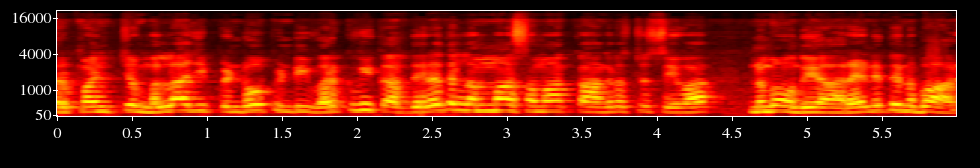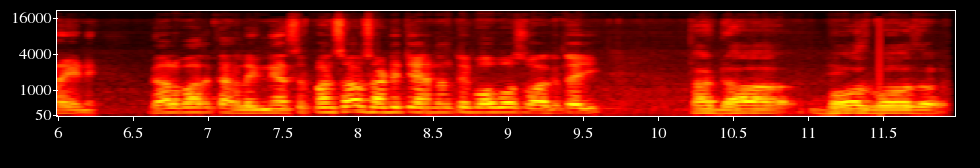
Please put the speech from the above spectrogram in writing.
ਸਰਪੰਚ ਮੱਲਾ ਜੀ ਪਿੰਡੋ ਪਿੰਡੀ ਵਰਕ ਵੀ ਕਰਦੇ ਰਹੇ ਤੇ ਲੰਮਾ ਸਮਾਂ ਕਾਂਗਰਸ 'ਚ ਸੇਵਾ ਨਿਭਾਉਂਦੇ ਆ ਰਹੇ ਨੇ ਤੇ ਨਿਭਾ ਰਹੇ ਨੇ। ਗੱਲਬਾਤ ਕਰ ਲੈਂਦੇ ਆ ਸਰਪੰਚ ਸਾਹਿਬ ਸਾਡੇ ਚੈਨਲ ਤੇ ਬਹੁਤ ਬਹੁਤ ਸਵਾਗਤ ਹੈ ਜੀ। ਤੁਹਾਡਾ ਬਹੁਤ ਬਹੁਤ।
